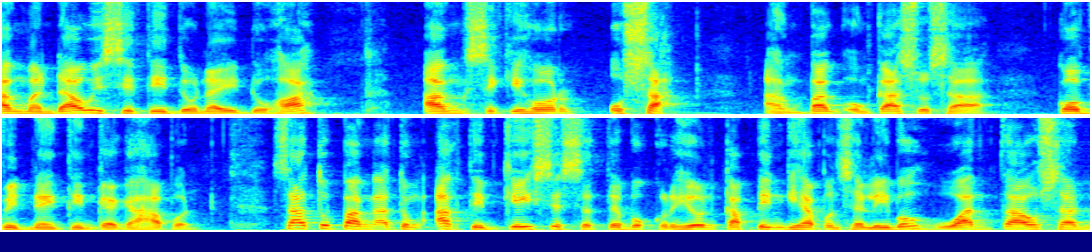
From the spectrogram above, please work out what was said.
Ang Mandawi City, dunay duha. Ang Sikihor, usa ang bag-ong kaso sa COVID-19 kagahapon. Sa ato pang atong active cases sa Tibok Rehiyon, kapin gihapon sa libo, 1,129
